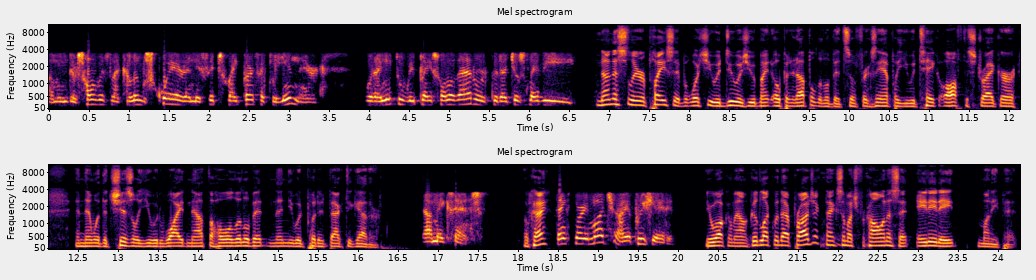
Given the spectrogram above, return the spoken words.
I mean, there's always like a little square, and it fits right perfectly in there. Would I need to replace all of that, or could I just maybe not necessarily replace it, but what you would do is you might open it up a little bit. So, for example, you would take off the striker, and then with the chisel, you would widen out the hole a little bit, and then you would put it back together. that makes sense? Okay? Thanks very much. I appreciate it. You're welcome, Al. Good luck with that project. Thanks so much for calling us at 888 Money Pit.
